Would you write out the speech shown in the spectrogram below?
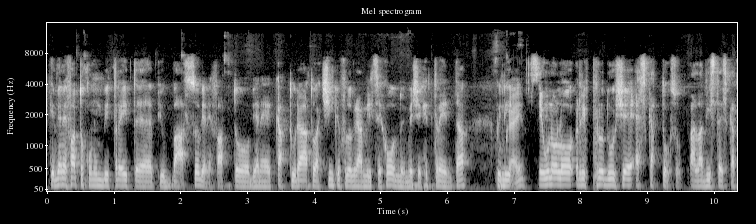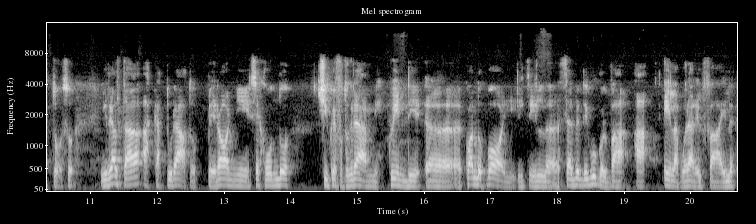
che viene fatto con un bitrate eh, più basso, viene, fatto, viene catturato a 5 fotogrammi al secondo invece che 30, quindi okay. se uno lo riproduce è scattoso, alla vista è scattoso. In realtà ha catturato per ogni secondo 5 fotogrammi, quindi eh, quando poi il, il, server di Google va a elaborare il file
